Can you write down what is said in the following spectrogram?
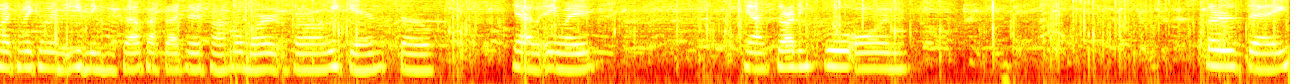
I can make them in the evenings and stuff after I finish my homework for on weekends. So, yeah, but anyways. Yeah, I'm starting school on Thursday.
